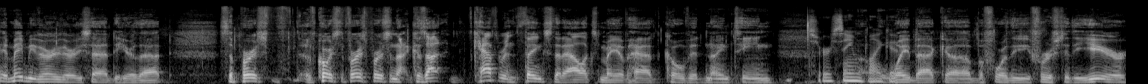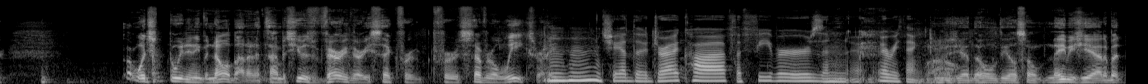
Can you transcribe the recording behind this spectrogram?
it made me very, very sad to hear that. It's the first, of course, the first person because Catherine thinks that Alex may have had COVID nineteen Sure seemed like uh, it. way back uh, before the first of the year, which we didn't even know about at the time. But she was very, very sick for for several weeks, right? And she had the dry cough, the fevers, and e- everything. She had the whole deal, so maybe she had it. But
